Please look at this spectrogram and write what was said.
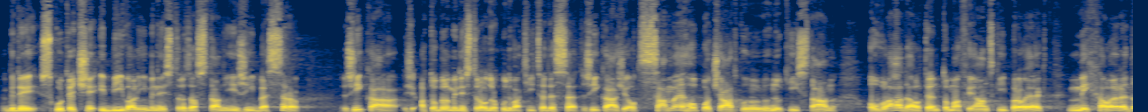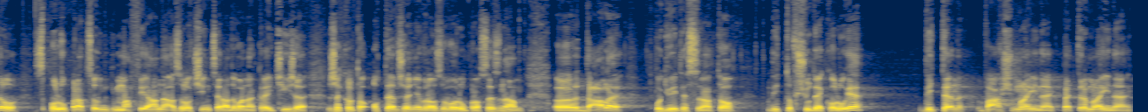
kdy skutečně i bývalý ministr zastan Jiří Besr říká, a to byl ministr od roku 2010, říká, že od samého počátku hnutí stan ovládal tento mafiánský projekt Michal Redl, spolupracovník mafiána a zločince Radovana Krejčíře. Řekl to otevřeně v rozhovoru pro seznam. E, dále, podívejte se na to, kdy to všude koluje. Kdy ten váš Mlejnek, Petr Mlejnek,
